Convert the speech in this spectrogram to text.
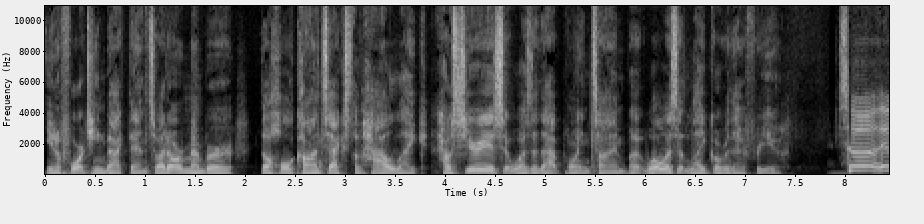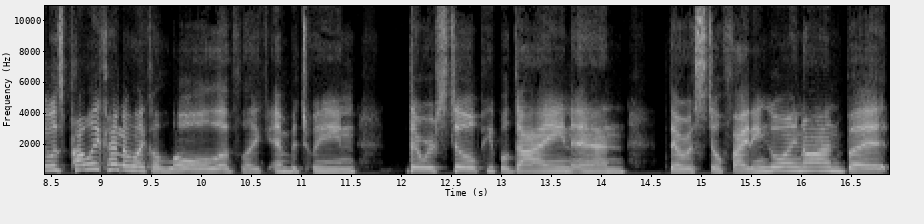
you know 14 back then so i don't remember the whole context of how like how serious it was at that point in time but what was it like over there for you so it was probably kind of like a lull of like in between there were still people dying and there was still fighting going on but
